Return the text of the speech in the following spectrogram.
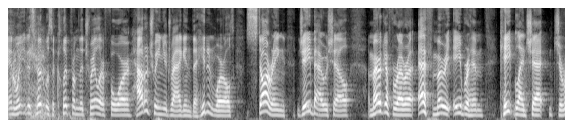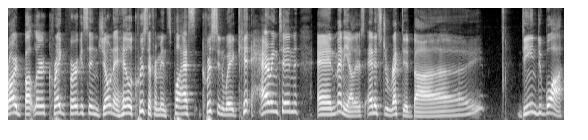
and what you just heard was a clip from the trailer for How to Train Your Dragon: The Hidden World, starring Jay Baruchel, America Ferrera, F. Murray Abraham, Cate Blanchett, Gerard Butler, Craig Ferguson, Jonah Hill, Christopher Mintz-Plasse, Kristen Wiig, Kit Harington, and many others. And it's directed by Dean Dubois.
